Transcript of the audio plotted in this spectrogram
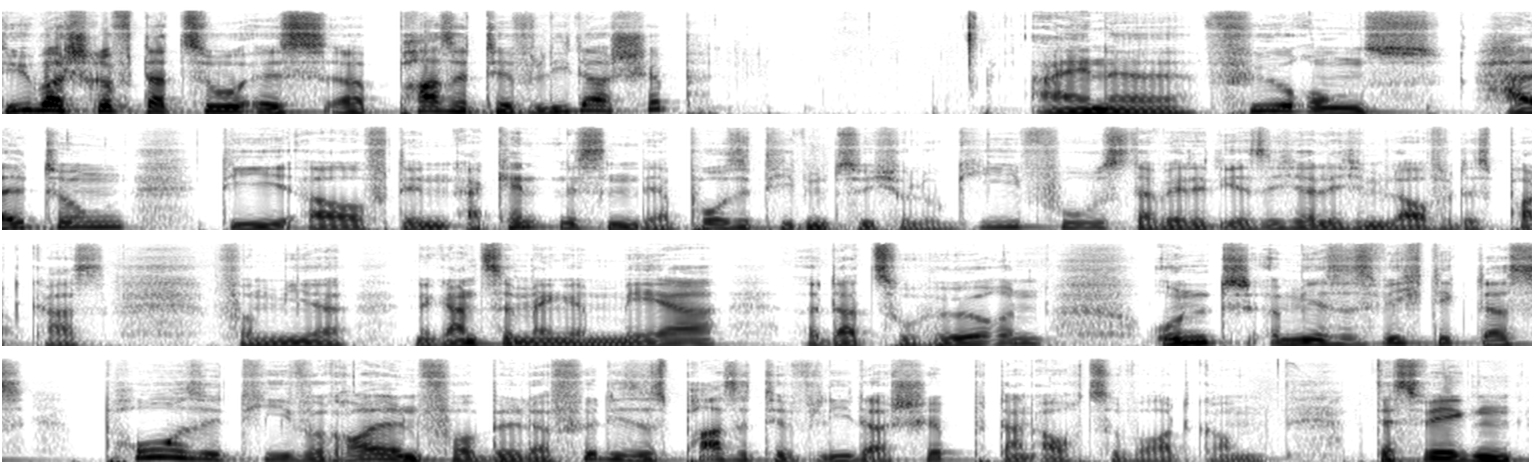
Die Überschrift dazu ist äh, Positive Leadership eine Führungshaltung, die auf den Erkenntnissen der positiven Psychologie fußt. Da werdet ihr sicherlich im Laufe des Podcasts von mir eine ganze Menge mehr äh, dazu hören. Und mir ist es wichtig, dass positive Rollenvorbilder für dieses Positive Leadership dann auch zu Wort kommen. Deswegen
